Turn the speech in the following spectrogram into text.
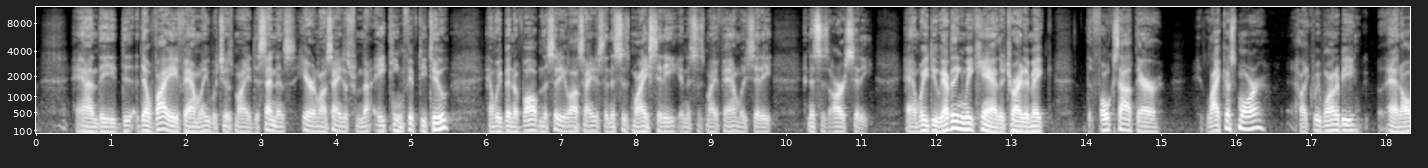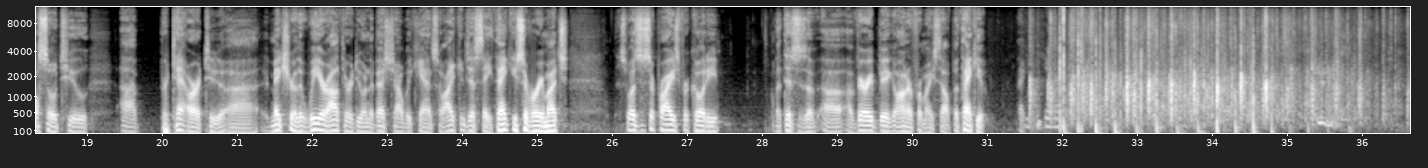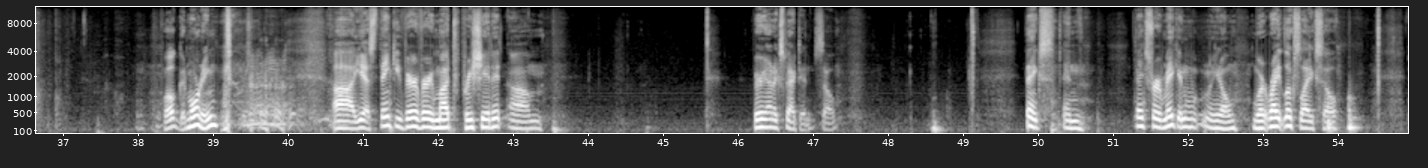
And the Del Valle family, which is my descendants here in Los Angeles from 1852, and we've been involved in the city of Los Angeles, and this is my city, and this is my family city, and this is our city. And we do everything we can to try to make the folks out there like us more, like we want to be, and also to uh, pretend or to uh, make sure that we are out there doing the best job we can. So I can just say thank you so very much. This was a surprise for Cody, but this is a, a, a very big honor for myself. But thank you. Thank you. Well, good morning. uh, yes, thank you very, very much. Appreciate it. Um, very unexpected. So, thanks, and thanks for making you know what right looks like. So,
